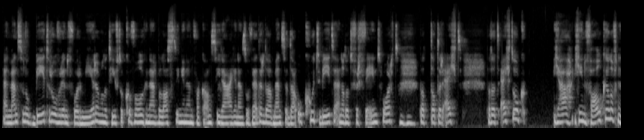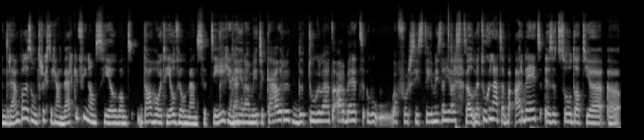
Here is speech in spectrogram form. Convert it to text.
en mensen ook beter over informeren, want het heeft ook gevolgen naar belastingen en vakantiedagen en zo verder, dat mensen dat ook goed weten en dat het verfijnd wordt. dat, dat, er echt, dat het echt ook ja, geen valkuil of een drempel is om terug te gaan werken financieel, want dat houdt heel veel mensen tegen. Kan je dat een beetje kaderen, de toegelaten arbeid? Hoe, wat voor systeem is dat juist? Wel, met toegelaten be- arbeid is het zo dat je eh,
